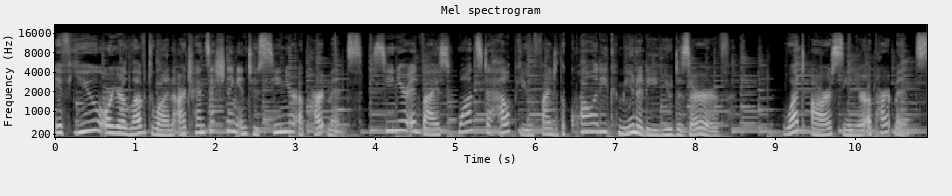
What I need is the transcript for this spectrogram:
If you or your loved one are transitioning into senior apartments, Senior Advice wants to help you find the quality community you deserve. What are senior apartments?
